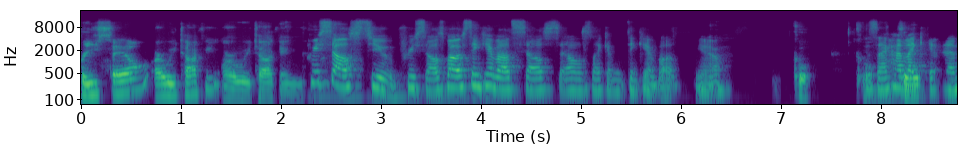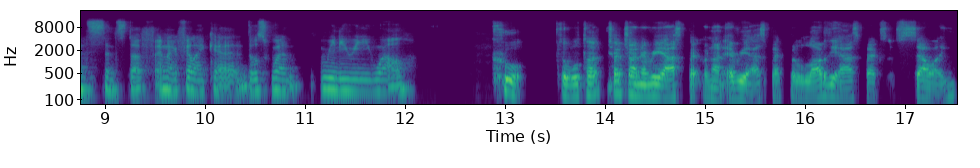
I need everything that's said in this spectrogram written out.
Pre-sale, are we talking, or are we talking? Pre-sales too, pre-sales. But I was thinking about sales, sales. Like I'm thinking about you know, Cool, cool. because I had So- like events and stuff, and I feel like uh, those went really, really well. Cool. So we'll tou- touch on every aspect, or not every aspect, but a lot of the aspects of selling.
